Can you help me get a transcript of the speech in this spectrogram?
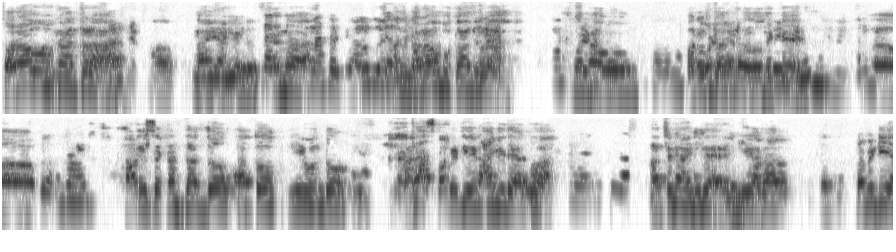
ಪರಾವ ಮುಖಾಂತರ ಪರಾವ ಮುಖಾಂತರ ನಾವು ತರೋದಕ್ಕೆ ಮಾಡಿರ್ತಕ್ಕಂಥದ್ದು ಮತ್ತು ಈ ಒಂದು ಅಡಾಸ್ ಕಮಿಟಿ ಏನಾಗಿದೆ ಅಥವಾ ರಚನೆ ಆಗಿದೆ ಈ ಕಮಿಟಿಯ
